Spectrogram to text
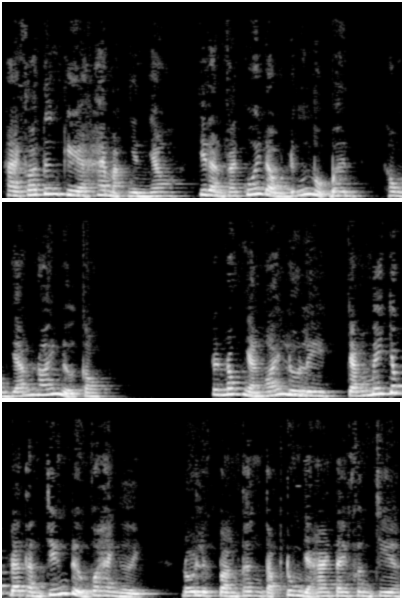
Hai phó tướng kia hai mặt nhìn nhau, chỉ đành phải cúi đầu đứng một bên, không dám nói nửa câu. Trên nóc nhà ngói lưu ly, chẳng mấy chốc đã thành chiến trường của hai người. Nội lực toàn thân tập trung vào hai tay phân chia,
